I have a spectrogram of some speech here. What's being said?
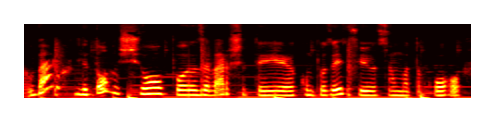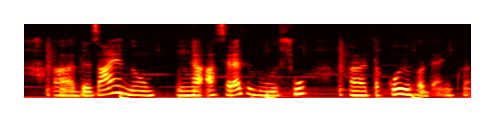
вверх для того, щоб завершити композицію саме такого дизайну, а середину лишу такою гладенькою.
